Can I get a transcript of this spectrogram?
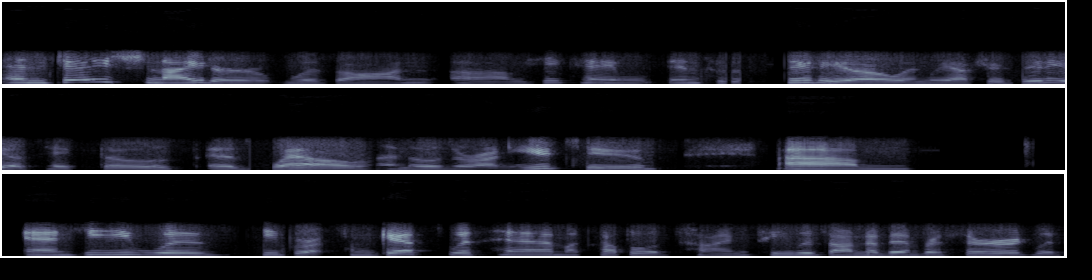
And Jay Schneider was on. Um, he came into the studio, and we actually videotaped those as well, and those are on YouTube. Um, and he was he brought some guests with him a couple of times. He was on November 3rd with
